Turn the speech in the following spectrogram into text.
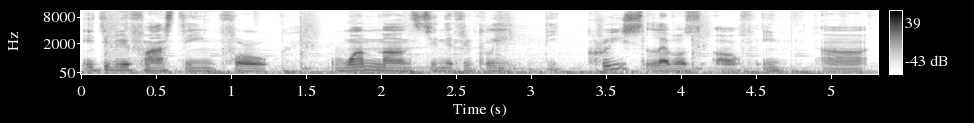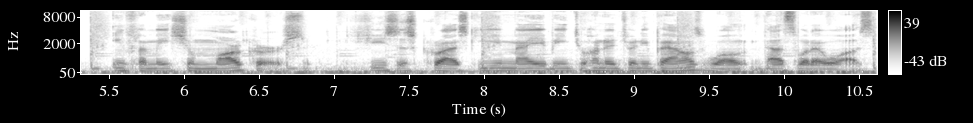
intermittent fasting for one month significantly decreased levels of in, uh, inflammation markers. Jesus Christ, can you imagine being 220 pounds? Well, that's what I was.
